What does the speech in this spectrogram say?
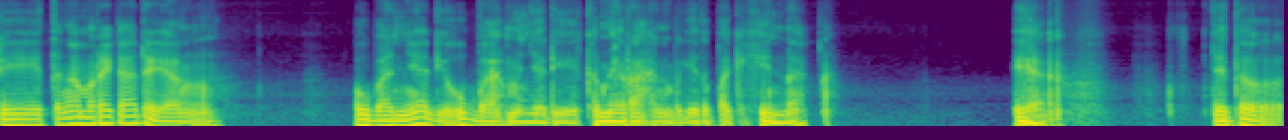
Di tengah mereka ada yang ubannya diubah menjadi kemerahan begitu pakai hina. Ya, itu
